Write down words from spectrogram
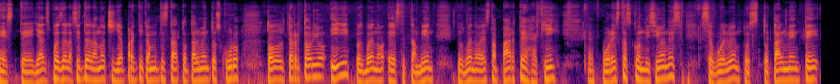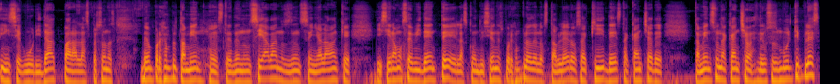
este, ya después de las 7 de la noche ya prácticamente está totalmente oscuro todo el territorio y pues bueno, este también, pues bueno, esta parte aquí, eh, por estas condiciones, se vuelven pues totalmente inseguridad para las personas. Ven, por ejemplo, también este, denunciaban, nos señalaban que hiciéramos evidente las condiciones, por ejemplo, de los tableros aquí, de esta cancha de, también es una cancha de usos múltiples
